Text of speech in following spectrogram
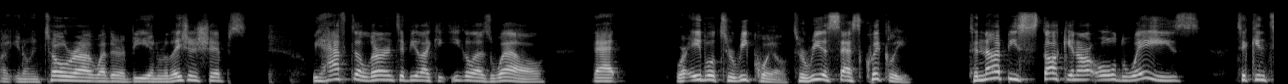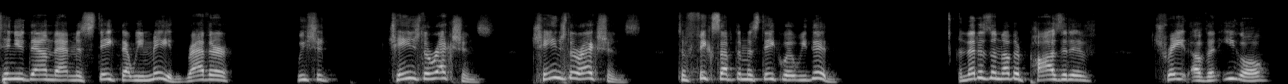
uh, you know in Torah, whether it be in relationships, we have to learn to be like an eagle as well, that we're able to recoil, to reassess quickly, to not be stuck in our old ways, to continue down that mistake that we made. Rather, we should change directions, change directions to fix up the mistake that we did. And that is another positive trait of an eagle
